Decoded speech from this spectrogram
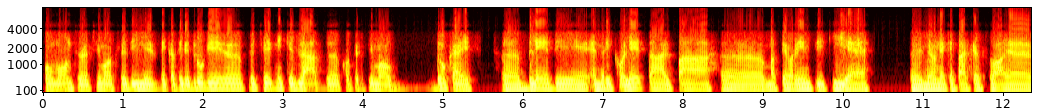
po Montiju recimo sledili nekateri drugi predsedniki vlad, kot recimo dokaj uh, bledi Enrico Leta ali pa uh, Matteo Renzi, ki je imel neke take svoje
